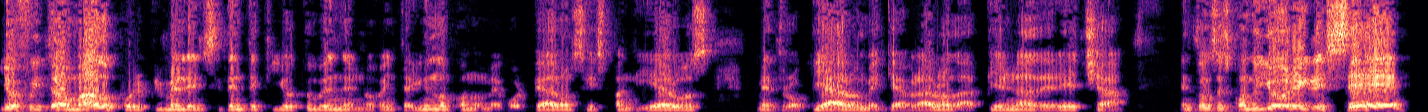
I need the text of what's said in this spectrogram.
yo fui traumado por el primer incidente que yo tuve en el 91 cuando me golpearon seis pandilleros, me tropearon, me quebraron la pierna derecha. Entonces, cuando yo regresé,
